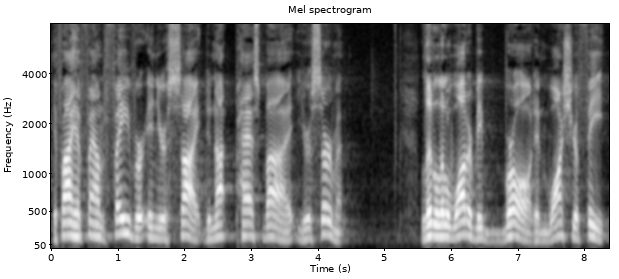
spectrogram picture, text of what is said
if I have found favor in your sight, do not pass by your servant. Let a little water be brought, and wash your feet,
